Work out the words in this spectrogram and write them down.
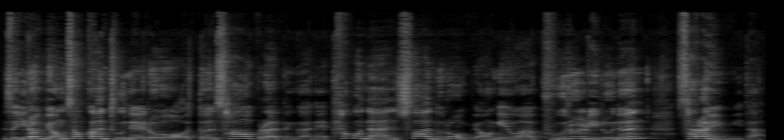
그래서 이런 명석한 두뇌로 어떤 사업을 하든 간에 타고난 수완으로 명예와 부를 이루는 사람입니다.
